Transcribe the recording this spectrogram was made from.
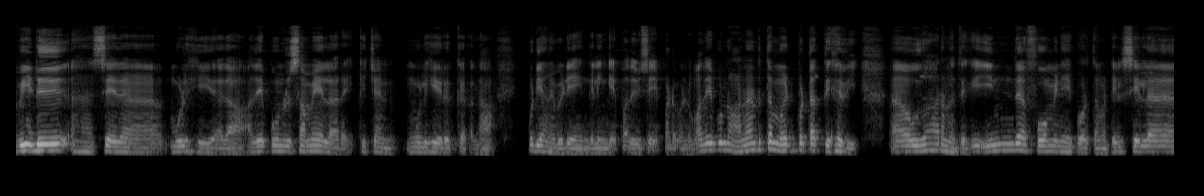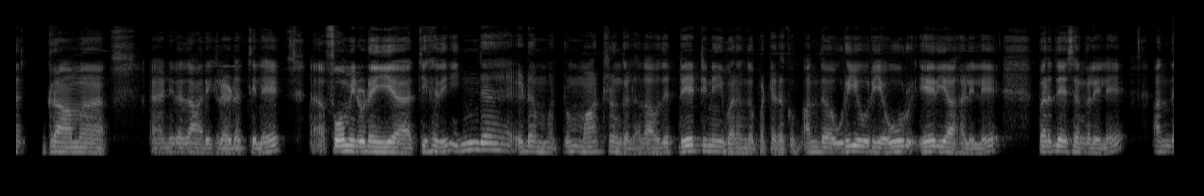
வீடு மூழ்கியதா அதே போன்று சமையலறை கிச்சன் மூழ்கி இருக்கிறதா இப்படியான விடயங்கள் இங்கே பதிவு செய்யப்பட வேண்டும். அதே போன்று அனர்த்தம் ஏற்பட்ட திகதி. உதாரணத்துக்கு இந்த ஃபோமினை பொறுத்தமட்டில் சில கிராம நிலதாரிகளிடத்திலே ஃபோமினுடைய திகதி இந்த இடம் மற்றும் மாற்றங்கள் அதாவது டேட்டினை வழங்கப்பட்டிருக்கும். அந்த உரிய உரிய ஊர் ஏரியாகளிலே பிரதேசங்களிலே அந்த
